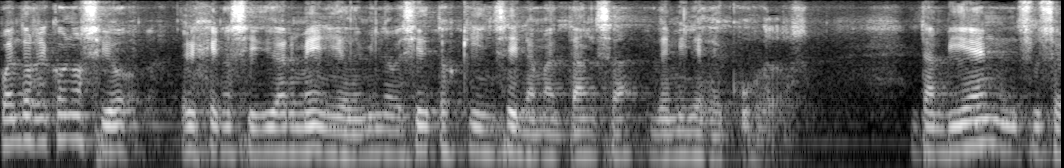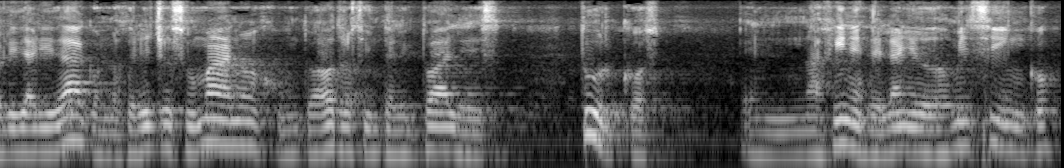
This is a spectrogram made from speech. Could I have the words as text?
cuando reconoció el genocidio armenio de 1915 y la matanza de miles de kurdos. También su solidaridad con los derechos humanos junto a otros intelectuales turcos en, a fines del año 2005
